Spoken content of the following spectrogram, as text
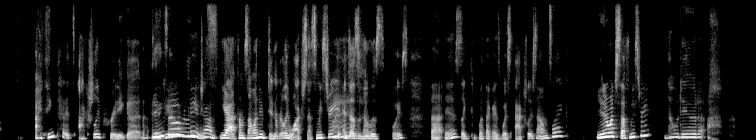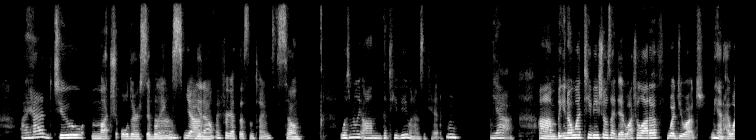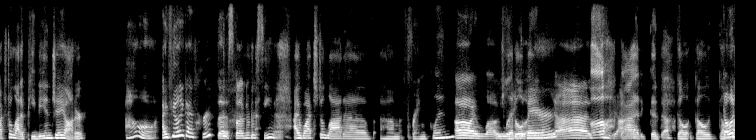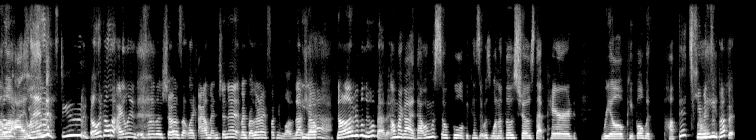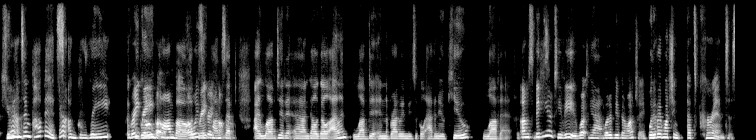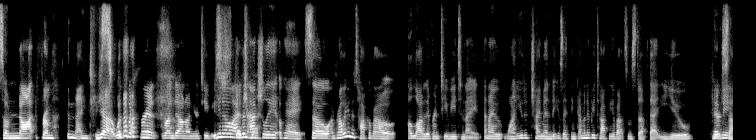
I think that it's actually pretty good. I You think a so? really good job. Yeah, from someone who didn't really watch Sesame Street and doesn't know his voice. That is like what that guy's voice actually sounds like. You didn't watch Sesame Street? No, dude. Ugh. I had two much older siblings. Um, yeah. You know, I forget this sometimes. so it wasn't really on the TV when I was a kid. Mm. Yeah. Um, but you know what TV shows I did watch a lot of? What'd you watch? Man, I watched a lot of PB and J Otter. Oh, I feel like I've heard this, but I've never seen it. I watched a lot of um Franklin. Oh, I love Little Franklin. Bear. Yes. Oh yeah. God, good. Yeah. Gull, Gull, Gull, Gullah Gullah Gullah Island. yes, dude. Gullah Gullah Island is one of those shows that like I'll mention it. My brother and I fucking love that show. Yeah. Not a lot of people know about it. Oh my God, that one was so cool because it was one of those shows that paired real people with puppets, Humans right? and puppets. humans and puppets. Yeah. A great, a Great great, combo. combo, a a great, great combo. concept. I loved it on Gullah Island. Loved it in the Broadway musical Avenue Q. Love it. Um, speaking of TV, what yeah. what have you been watching? What have I been watching that's current? So not from the 90s. Yeah, what's the current rundown on your TV? you know, I've been actually okay. So I'm probably going to talk about a lot of different TV tonight, and I want you to chime in because I think I'm going to be talking about some stuff that you Hit me.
